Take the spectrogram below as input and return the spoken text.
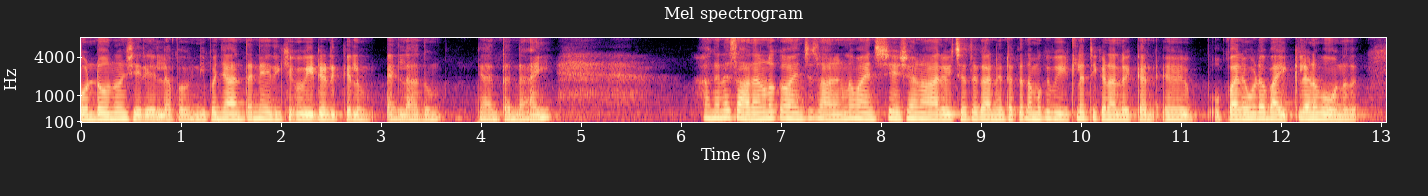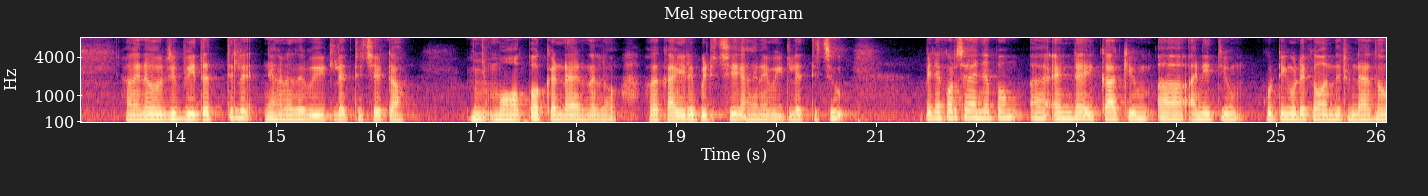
കൊണ്ടുപോകുന്നതും ശരിയല്ല. അപ്പോൾ ഇനിയിപ്പോൾ ഞാൻ തന്നെ ആയിരിക്കും വീഡിയോ എടുക്കലും. എല്ലാതും ഞാൻ തന്നെ ആയി. അങ്ങനെ സാധനങ്ങളൊക്കെ വാങ്ങിച്ച് സാധനങ്ങൾ വാങ്ങിച്ച ശേഷമാണ് ആലോചിച്ചത്. കാരണം ഇതൊക്കെ നമുക്ക് വീട്ടിലെത്തിക്കണമല്ലോ. ഇക്കാൻ ഉപ്പാന്റെ കൂടെ ബൈക്കിലാണ് പോകുന്നത്. അങ്ങനെ ഒരു വിധത്തിൽ ഞങ്ങളത് വീട്ടിലെത്തിച്ചിട്ടാ. മോപ്പൊക്കെ ഉണ്ടായിരുന്നല്ലോ. അത് കയ്യിൽ പിടിച്ച് അങ്ങനെ വീട്ടിലെത്തിച്ചു. പിന്നെ കുറച്ച് കഴിഞ്ഞപ്പം എന്റെ ഇക്കാക്കിയും അനിയത്തിയും കുട്ടിയും കൂടിയൊക്കെ വന്നിട്ടുണ്ടായിരുന്നു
